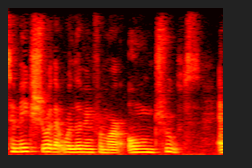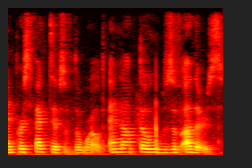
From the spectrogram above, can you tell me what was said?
to make sure that we're living from our own truths and perspectives of the world and not those of others.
